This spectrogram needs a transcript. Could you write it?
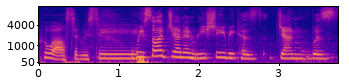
who else did we see? We saw Jen and Rishi because Jen was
